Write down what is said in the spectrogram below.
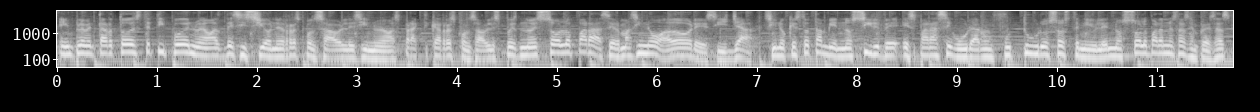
E implementar todo este tipo de nuevas decisiones responsables y nuevas prácticas responsables, pues no es solo para ser más innovadores y ya, sino que esto también nos sirve es para asegurar un futuro sostenible no solo para nuestras empresas,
